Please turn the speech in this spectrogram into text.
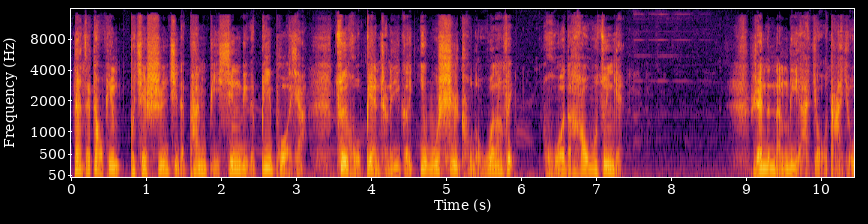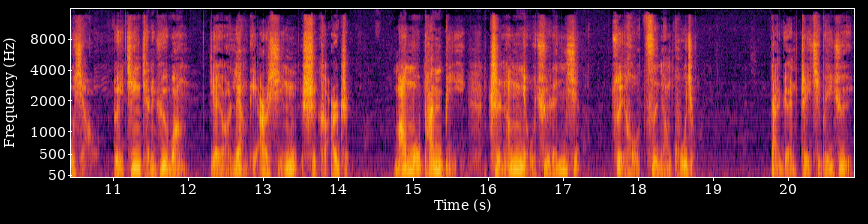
但在赵平不切实际的攀比心理的逼迫下，最后变成了一个一无是处的窝囊废，活得毫无尊严。人的能力啊，有大有小，对金钱的欲望也要量力而行，适可而止。盲目攀比，只能扭曲人性。最后自酿苦酒，但愿这起悲剧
